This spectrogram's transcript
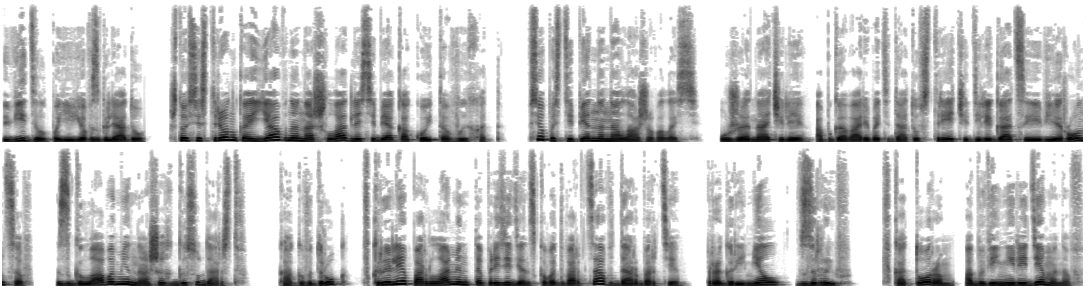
видел по ее взгляду, что сестренка явно нашла для себя какой-то выход. Все постепенно налаживалось. Уже начали обговаривать дату встречи делегации вейронцев с главами наших государств. Как вдруг в крыле парламента президентского дворца в Дарборте прогремел взрыв, в котором обвинили демонов.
